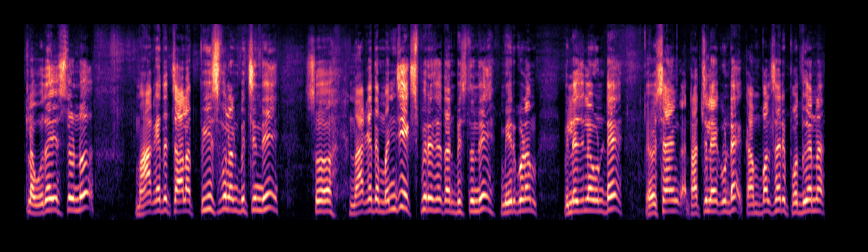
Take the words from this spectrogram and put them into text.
ఇట్లా ఉదయిస్తుండు. మాకైతే చాలా పీస్ఫుల్ అనిపించింది. సో నాకైతే మంచి ఎక్స్పీరియన్స్ అయితే అనిపిస్తుంది. మీరు కూడా విలేజ్లో ఉంటే వ్యవసాయం టచ్ లేకుంటే కంపల్సరీ పొద్దుగన్న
